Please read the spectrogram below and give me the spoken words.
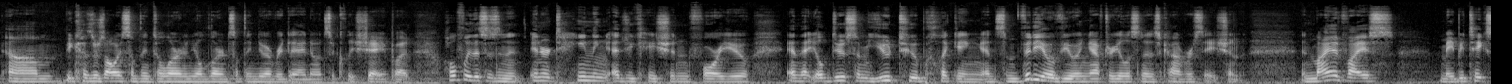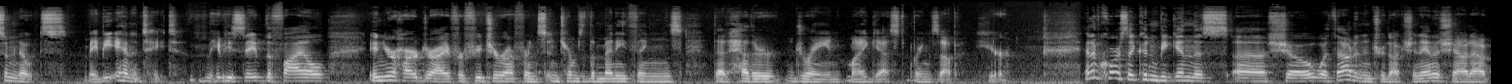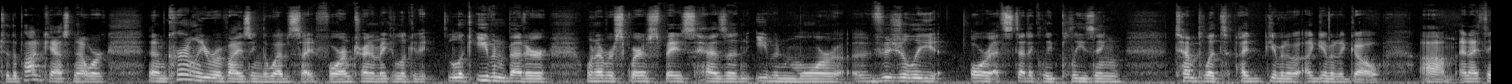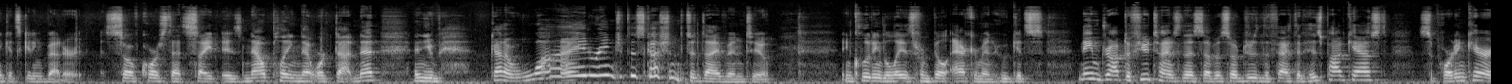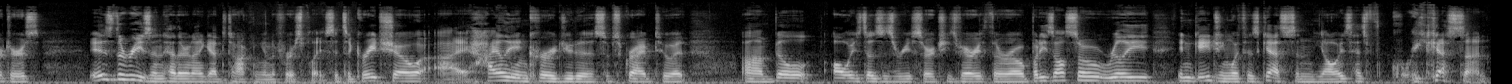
Um, because there's always something to learn, and you'll learn something new every day. I know it's a cliche, but hopefully, this is an entertaining education for you, and that you'll do some YouTube clicking and some video viewing after you listen to this conversation. And my advice maybe take some notes, maybe annotate, maybe save the file in your hard drive for future reference in terms of the many things that Heather Drain, my guest, brings up here. And of course, I couldn't begin this uh, show without an introduction and a shout out to the podcast network that I'm currently revising the website for. I'm trying to make it look look even better whenever Squarespace has an even more visually or aesthetically pleasing template. I give it a I give it a go, um, and I think it's getting better. So of course, that site is nowplayingnetwork.net, and you've got a wide range of discussions to dive into including the latest from Bill Ackerman, who gets name dropped a few times in this episode due to the fact that his podcast, Supporting Characters, is the reason Heather and I got to talking in the first place. It's a great show. I highly encourage you to subscribe to it. Um, Bill always does his research. He's very thorough, but he's also really engaging with his guests, and he always has great guests on.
